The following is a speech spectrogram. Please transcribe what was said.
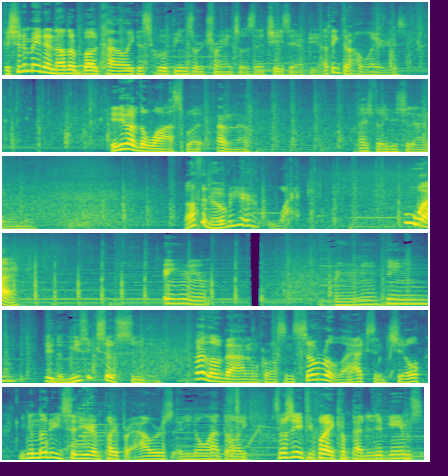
They should have made another bug kind of like the scorpions or tarantulas that chase after you. I think they're hilarious. They do have the wasp, but I don't know. I just feel like they should add one more. Nothing over here? Whack. Whack. Dude, the music's so soothing. What I love about Animal Crossing, it's so relaxed and chill. You can literally sit here and play for hours and you don't have to like, especially if you play competitive games,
